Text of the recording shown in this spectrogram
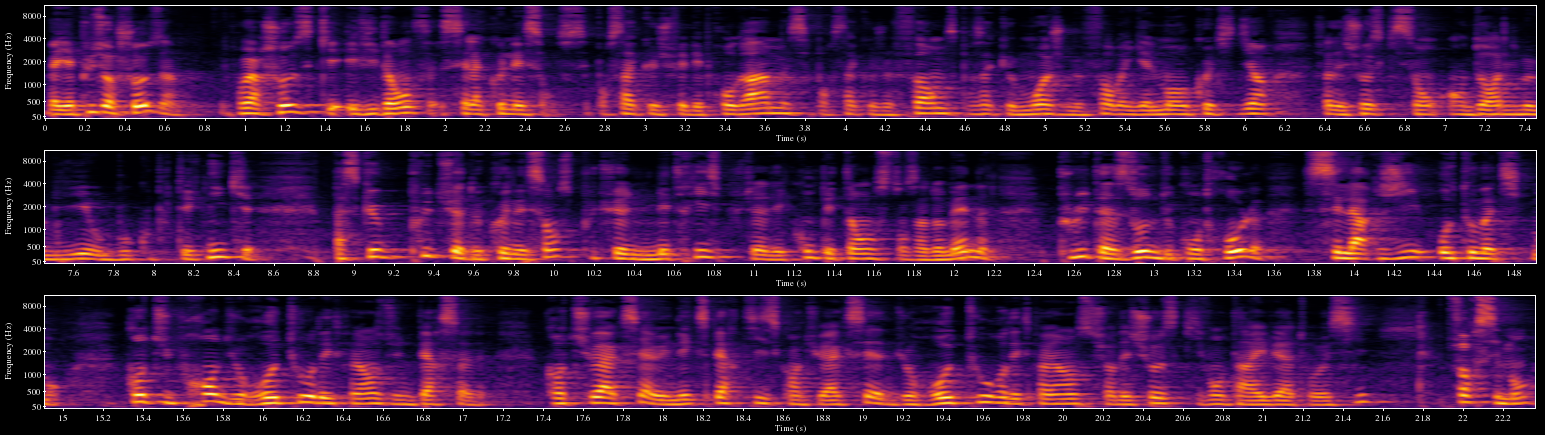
ben, Il y a plusieurs choses. La première chose qui est évidente, c'est la connaissance. C'est pour ça que je fais des programmes, c'est pour ça que je forme, c'est pour ça que moi je me forme également au quotidien sur des choses qui sont en dehors de l'immobilier ou beaucoup plus techniques. Parce que plus tu as de connaissances, plus tu as une maîtrise, plus tu as des compétences dans un domaine, plus ta zone de contrôle s'élargit automatiquement. Quand tu prends du retour d'expérience d'une personne, quand tu as accès à une expertise, quand tu as accès à du retour d'expérience sur des choses qui vont t'arriver à toi aussi, forcément,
